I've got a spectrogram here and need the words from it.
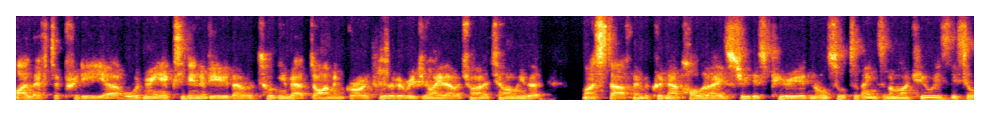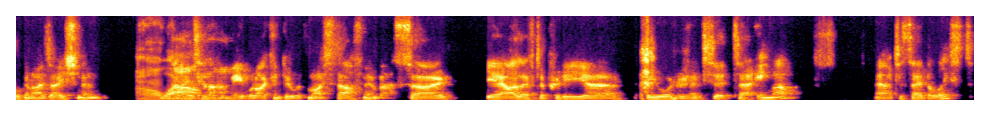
I left a pretty uh, ordinary exit interview. They were talking about diamond growth with it originally. They were trying to tell me that my staff member couldn't have holidays through this period and all sorts of things. And I'm like, who is this organization? And oh wow, telling me what I can do with my staff member. So yeah, I left a pretty uh, pretty ordinary exit uh, email, uh, to say the least.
